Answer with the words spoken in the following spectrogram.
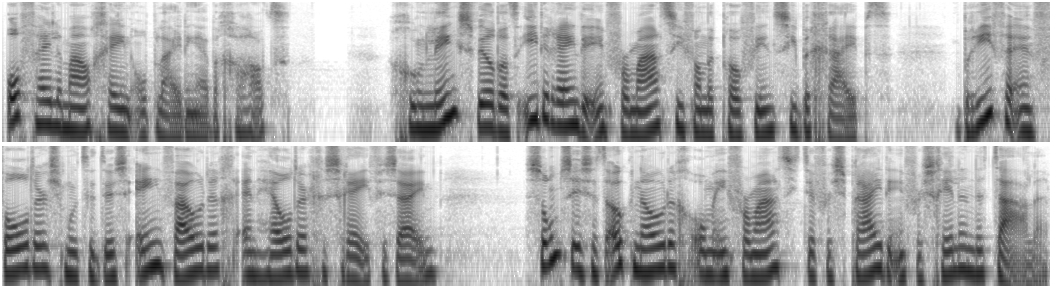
of helemaal geen opleiding hebben gehad. GroenLinks wil dat iedereen de informatie van de provincie begrijpt. Brieven en folders moeten dus eenvoudig en helder geschreven zijn. Soms is het ook nodig om informatie te verspreiden in verschillende talen.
